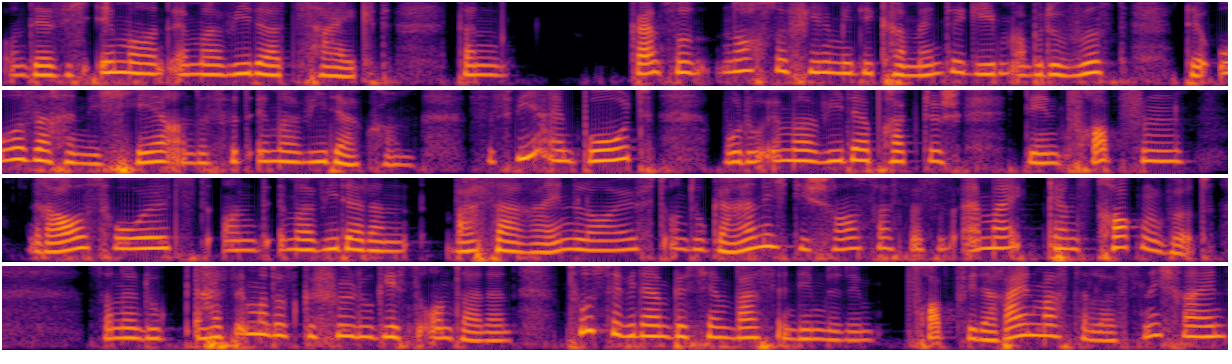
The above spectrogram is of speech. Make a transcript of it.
und der sich immer und immer wieder zeigt, dann kannst du noch so viele Medikamente geben, aber du wirst der Ursache nicht her und es wird immer wieder kommen. Es ist wie ein Boot, wo du immer wieder praktisch den Pfropfen rausholst und immer wieder dann Wasser reinläuft und du gar nicht die Chance hast, dass es einmal ganz trocken wird, sondern du hast immer das Gefühl, du gehst unter. Dann tust du wieder ein bisschen was, indem du den Pfropf wieder reinmachst, dann läuft es nicht rein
